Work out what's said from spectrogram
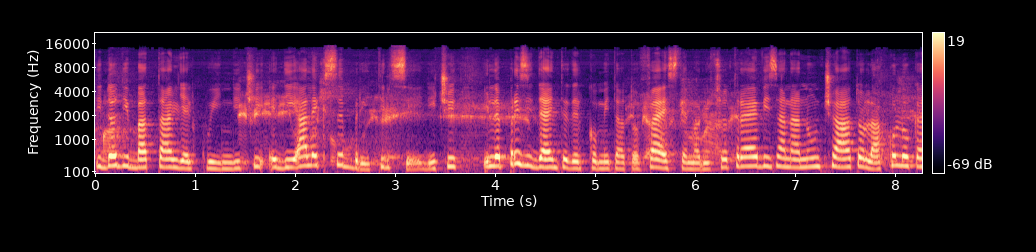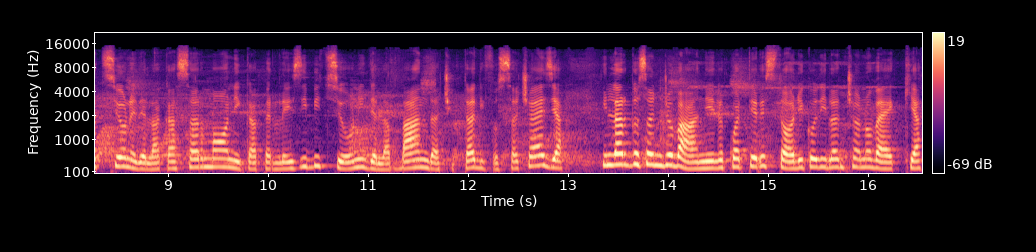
di Dodi Battaglia il 15 e di Alex Britti il 16. Il presidente del comitato feste Maurizio Trevisan ha annunciato la collocazione della cassa armonica per le esibizioni della banda Città di Fossacesia in Largo San Giovanni, nel quartiere storico di Lanciano Vecchia,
